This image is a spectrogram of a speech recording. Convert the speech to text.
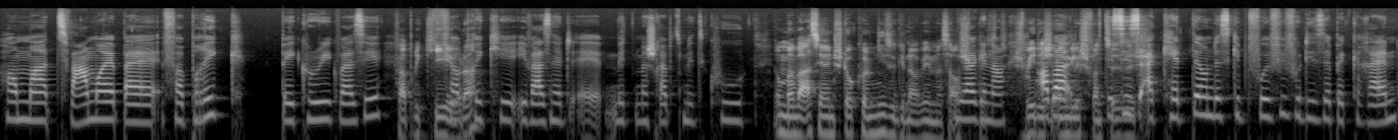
haben wir zweimal bei Fabrik, Bakery quasi, Fabrikier, oder? Fabrique, ich weiß nicht, äh, mit, man schreibt es mit Q. Und man weiß ja in Stockholm nie so genau, wie man es ausspricht. Ja, genau. Schwedisch, Aber Englisch, Französisch. Das ist eine Kette und es gibt voll viel von diesen Bäckereien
